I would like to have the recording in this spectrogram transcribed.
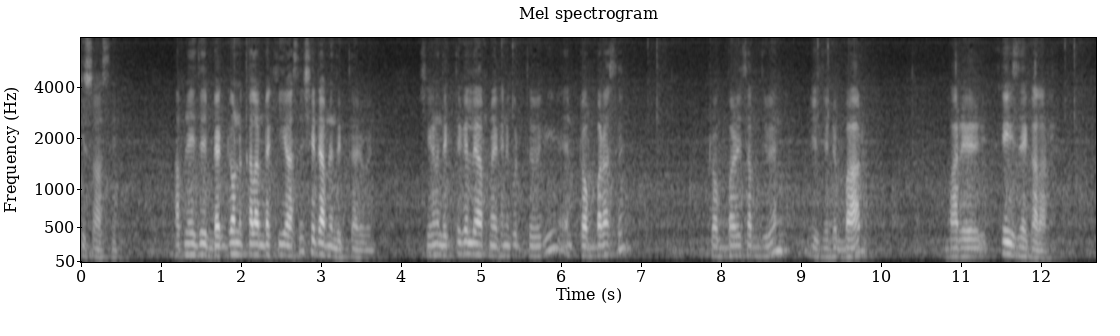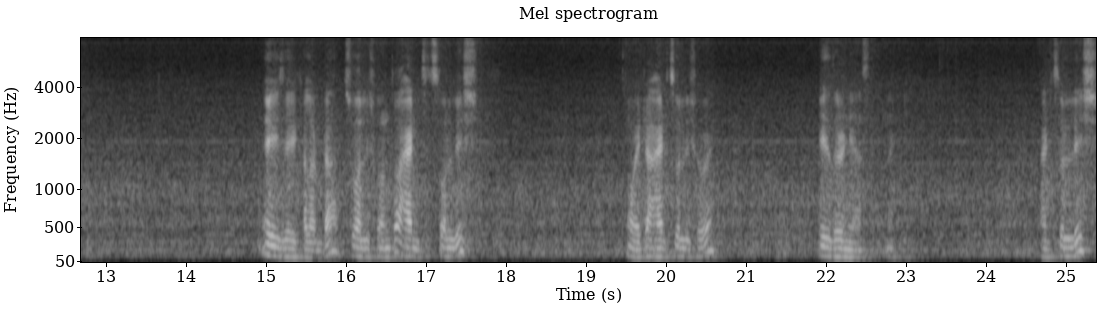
কিছু আছে। আপনি যে ব্যাকগ্রাউন্ড কালারটা কী আছে সেটা আপনি দেখতে পারবেন। সেখানে দেখতে গেলে আপনার এখানে করতে হবে কি? টপ বার আছে। টপ বারে চাপ দিবেন। এই যে এটা বার বারের এই যে কালার এই যে এই কালারটা চুয়াল্লিশ পর্যন্ত হাইট চল্লিশ ও, এটা হাইট চল্লিশ হবে। এই ধরে নিয়ে আসে, নাকি? হাইট চল্লিশ।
